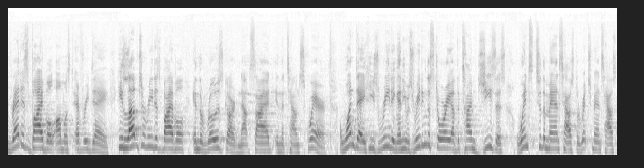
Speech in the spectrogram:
read his Bible almost every day. He loved to read his Bible in the rose garden outside in the town square. One day he's reading, and he was reading the story of the time Jesus went to the man's house, the rich man's house,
